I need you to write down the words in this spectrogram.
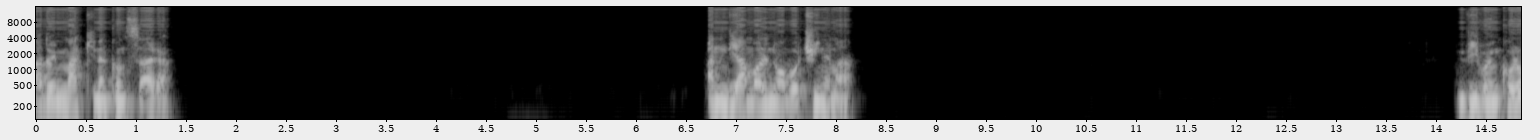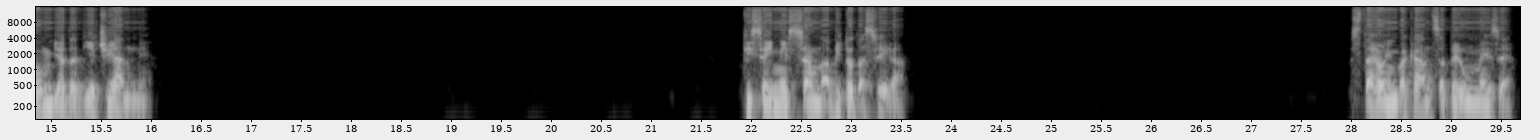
Vado in macchina con Sara. Andiamo al nuovo cinema. Vivo in Colombia da dieci anni. Ti sei messa un abito da sera. Starò in vacanza per un mese.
